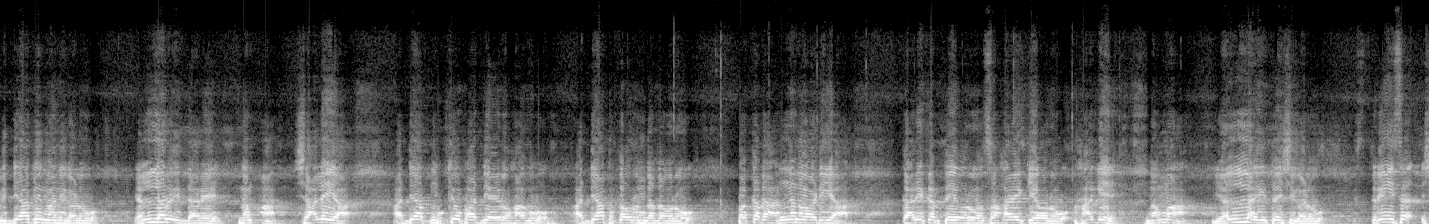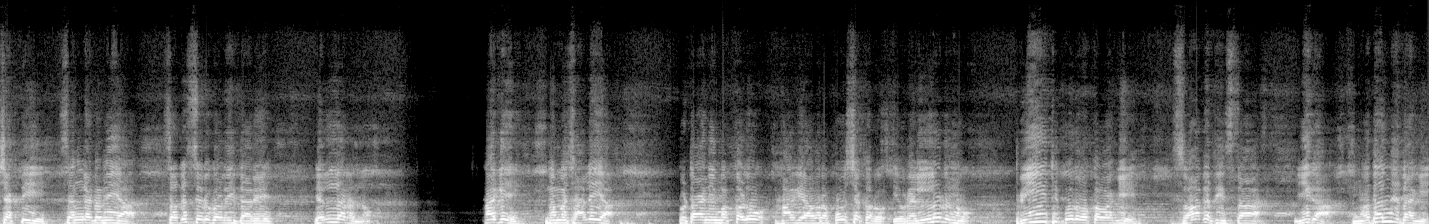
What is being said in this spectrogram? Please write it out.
ವಿದ್ಯಾಭಿಮಾನಿಗಳು ಎಲ್ಲರೂ ಇದ್ದಾರೆ. ನಮ್ಮ ಶಾಲೆಯ ಅಧ್ಯಾಪ, ಮುಖ್ಯೋಪಾಧ್ಯಾಯರು ಹಾಗೂ ಅಧ್ಯಾಪಕ ವೃಂದದವರು, ಪಕ್ಕದ ಅಂಗನವಾಡಿಯ ಕಾರ್ಯಕರ್ತೆಯವರು, ಸಹಾಯಕಿಯವರು ಹಾಗೆ ನಮ್ಮ ಎಲ್ಲ ಹಿತೈಷಿಗಳು, ಸ್ತ್ರೀ ಶಕ್ತಿ ಸಂಘಟನೆಯ ಸದಸ್ಯರುಗಳು ಇದ್ದಾರೆ ಎಲ್ಲರನ್ನು. ಹಾಗೆ ನಮ್ಮ ಶಾಲೆಯ ಪುಟಾಣಿ ಮಕ್ಕಳು ಹಾಗೆ ಅವರ ಪೋಷಕರು ಇವರೆಲ್ಲರನ್ನು ಪ್ರೀತಿಪೂರ್ವಕವಾಗಿ ಸ್ವಾಗತಿಸ್ತಾ, ಈಗ ಮೊದಲನೇದಾಗಿ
